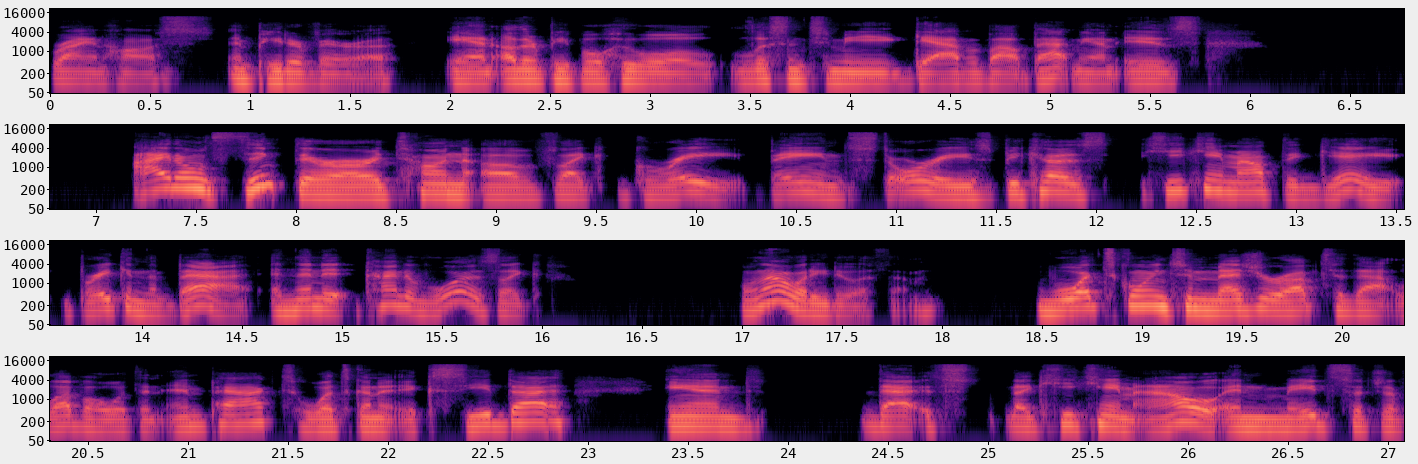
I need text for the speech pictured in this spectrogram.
Ryan Haas and Peter Vera and other people who will listen to me gab about Batman is I don't think there are a ton of like great Bane stories because he came out the gate breaking the bat, and then it kind of was like, well, now what do you do with them? What's going to measure up to that level with an impact? What's going to exceed that? And that it's like he came out and made such a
